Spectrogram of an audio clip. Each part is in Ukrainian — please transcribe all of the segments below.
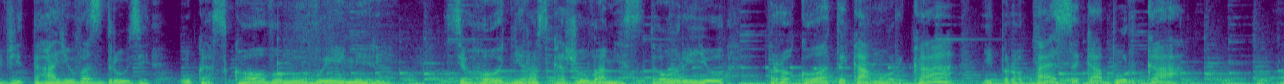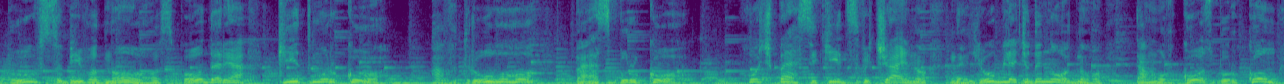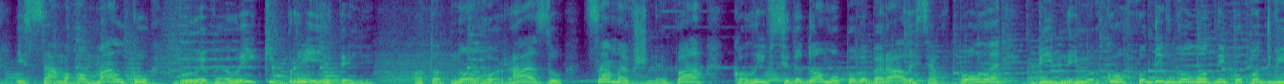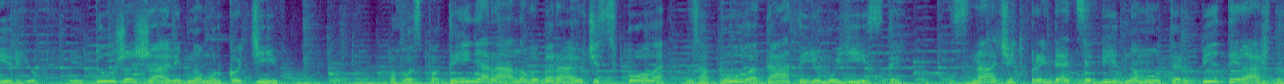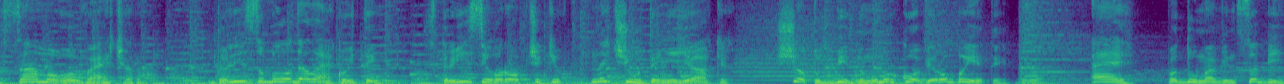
Вітаю вас, друзі, у казковому вимірі. Сьогодні розкажу вам історію про котика Мурка і про песика Бурка. Був собі в одного господаря кіт Мурко, а в другого пес Бурко. Хоч пес і кіт, звичайно, не люблять один одного, та Мурко з Бурком із самого малку були великі приятелі. От одного разу, саме в жнива, коли всі додому повибиралися в поле, бідний Мурко ходив голодний по подвір'ю і дуже жалібно муркотів. Господиня, рано вибираючись в поле, забула дати йому їсти. Значить, прийдеться бідному терпіти аж до самого вечора. До лісу було далеко йти. В стрісі горобчиків не чути ніяких. Що тут бідному Муркові робити? Ей, подумав він собі.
